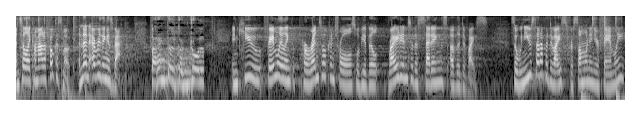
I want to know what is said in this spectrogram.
until I come out of focus mode, and then everything is back. Parental control. In Q, Family Link parental controls will be built right into the settings of the device. So when you set up a device for someone in your family,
